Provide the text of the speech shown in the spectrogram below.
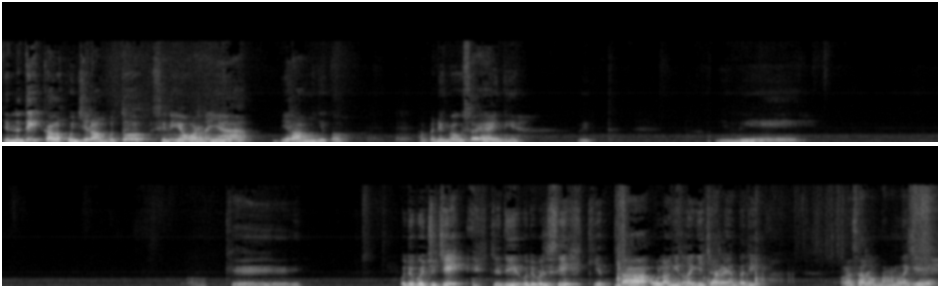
Jadi nanti kalau kunci rambut tuh sininya warnanya bilang gitu. Apa dia nggak usah ya ini ya? Wait. ini. Oke. Udah gue cuci jadi udah bersih. Kita ulangin lagi cara yang tadi. Pakai sarung tangan lagi.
